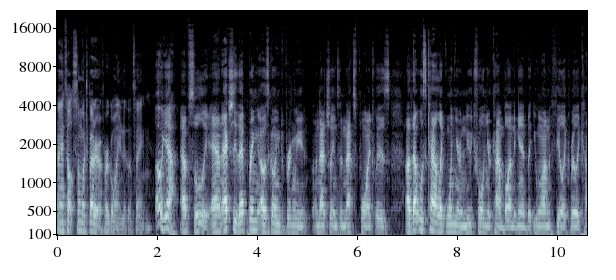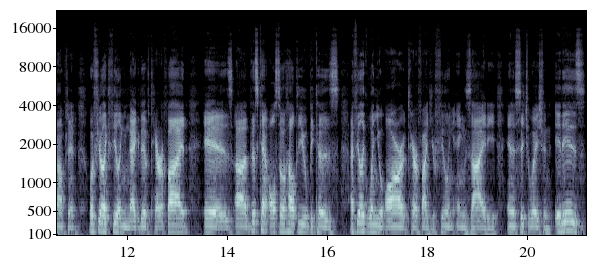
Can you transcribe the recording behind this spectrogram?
and I felt so much better for going into the thing. Oh yeah, absolutely. And actually, that bring I was going to bring me naturally into the next point is uh, that was kind of like when you're neutral and you're kind of blending in, but you want to feel like really confident. Or if you're like feeling negative, terrified, is uh, this can also help you because I feel like when you are terrified, you're feeling anxiety in a situation. It is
